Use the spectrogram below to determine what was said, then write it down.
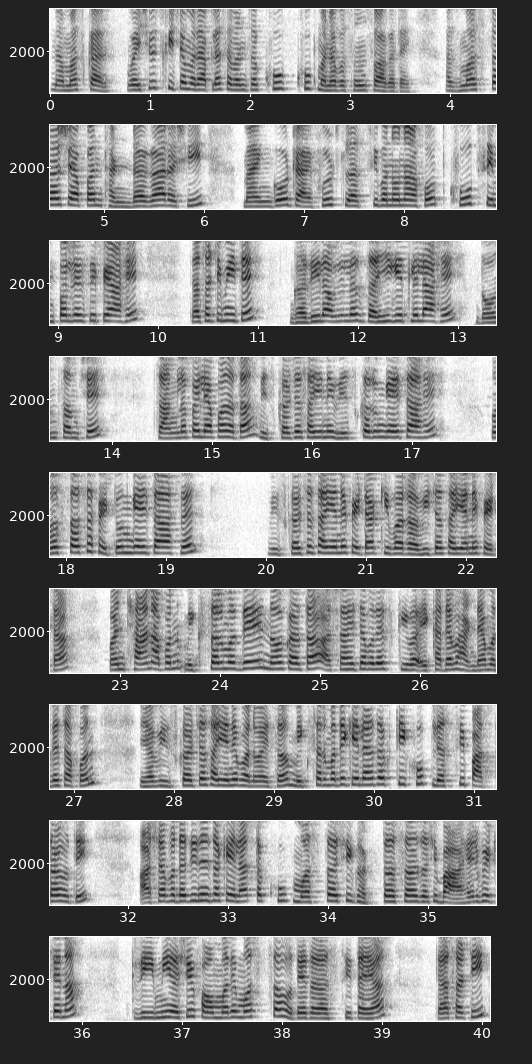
नमस्कार. वैशूज किचनमध्ये आपल्या सर्वांचं खूप खूप मनापासून स्वागत आहे. आज मस्त अशी आपण थंडगार अशी मँगो ड्रायफ्रूट्स लस्सी बनवणार आहोत. खूप सिंपल रेसिपी आहे. त्यासाठी मी इथे घरी लावलेलंच दही घेतलेलं आहे. दोन चमचे. चांगलं पहिले आपण आता विस्करच्या साह्याने विस्क करून घ्यायचं आहे. मस्त असं फेटून घ्यायचं असेल. विस्करच्या साह्याने फेटा किंवा रवीच्या साह्याने फेटा. पण छान आपण मिक्सरमध्ये न करता अशा ह्याच्यामध्येच किंवा एखाद्या भांड्यामध्येच आपण या विस्करच्या साह्याने बनवायचं. मिक्सरमध्ये केलं तर ती खूप लस्सी पातळ होते. अशा पद्धतीने जर केला तर खूप मस्त अशी घट्ट असं जशी बाहेर भेटते ना क्रीमी अशी फॉर्ममध्ये मस्त होते लस्सी तयार. त्यासाठी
